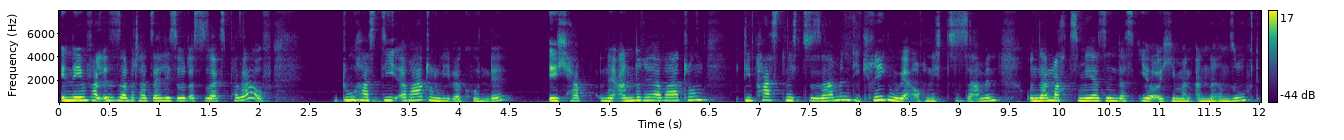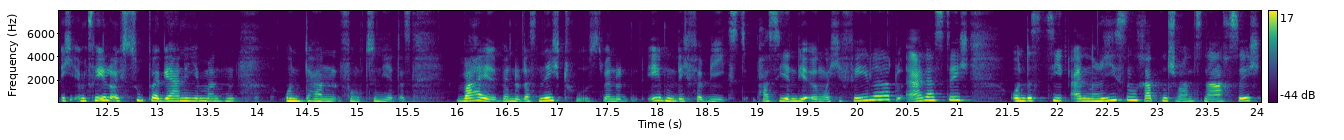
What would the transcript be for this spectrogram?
in dem Fall ist es aber tatsächlich so, dass du sagst, pass auf, du hast die Erwartung, lieber Kunde, ich habe eine andere Erwartung, die passt nicht zusammen, die kriegen wir auch nicht zusammen und dann macht es mehr Sinn, dass ihr euch jemand anderen sucht. Ich empfehle euch super gerne jemanden und dann funktioniert das. Weil, wenn du das nicht tust, wenn du eben dich verbiegst, passieren dir irgendwelche Fehler, du ärgerst dich und es zieht einen riesen Rattenschwanz nach sich,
